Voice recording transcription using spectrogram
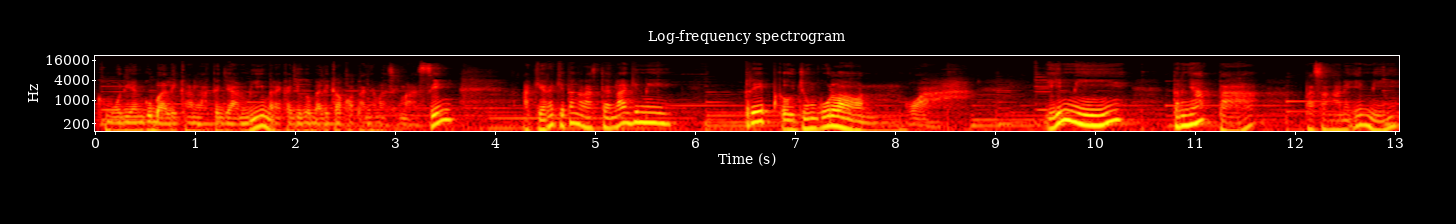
kemudian gue balikanlah ke Jambi, mereka juga balik ke kotanya masing-masing. Akhirnya kita ngerasain lagi nih trip ke ujung kulon. Wah, ini ternyata pasangannya ini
